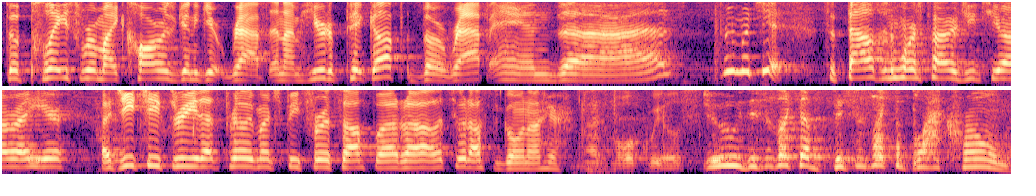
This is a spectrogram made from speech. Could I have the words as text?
the place where my car is gonna get wrapped, and I'm here to pick up the wrap, and uh, that's pretty much it. It's a thousand horsepower GTR right here, a GT3 that pretty much speaks for itself. But uh, let's see what else is going on here. That's Volk wheels. Dude, this is like the this is like the black chrome.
